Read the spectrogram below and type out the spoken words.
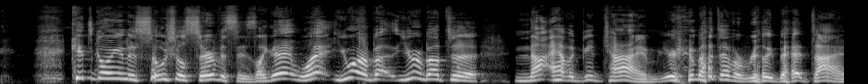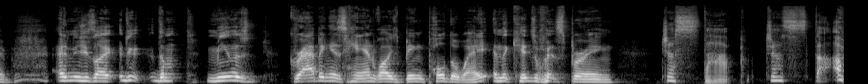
kids going into social services like that. What? You are about, you're about to not have a good time. You're about to have a really bad time. And he's like, dude, the Milla's grabbing his hand while he's being pulled away, and the kid's whispering, "Just stop, just stop."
